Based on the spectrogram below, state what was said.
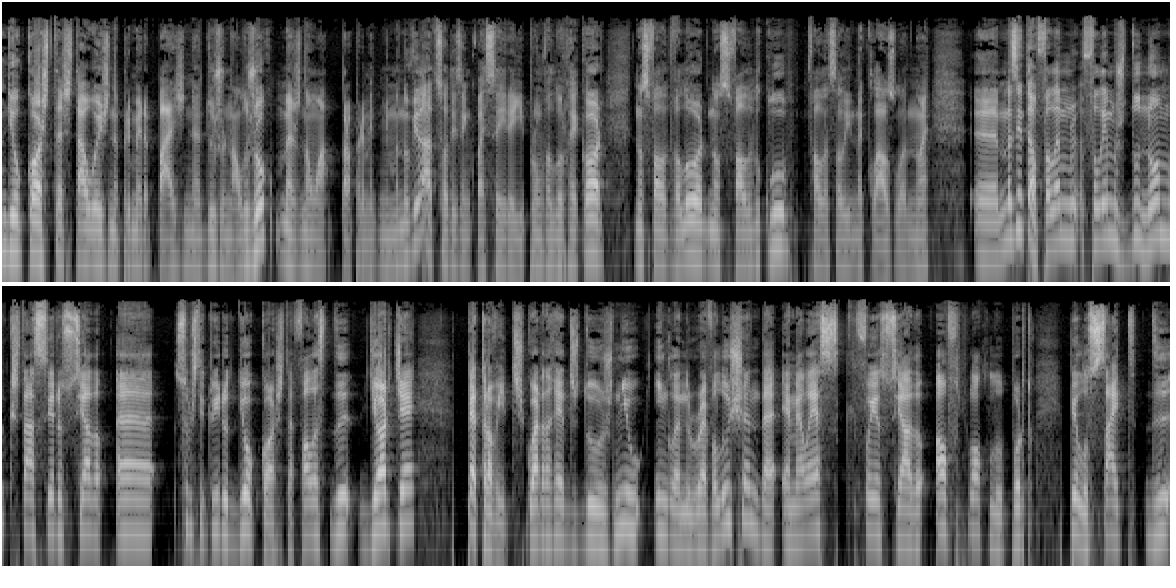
Diogo Costa está hoje na primeira página do Jornal do Jogo, mas não há propriamente nenhuma novidade, só dizem que vai sair aí por um valor recorde, não se fala de valor, não se fala do clube, fala-se ali na cláusula, não é? Uh, mas então, falemos, falemos do nome que está a ser associado a substituir o Diogo Costa. Fala-se de George Petrovic, guarda-redes dos New England Revolution da MLS, que foi associado ao Futebol Clube do Porto pelo site de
